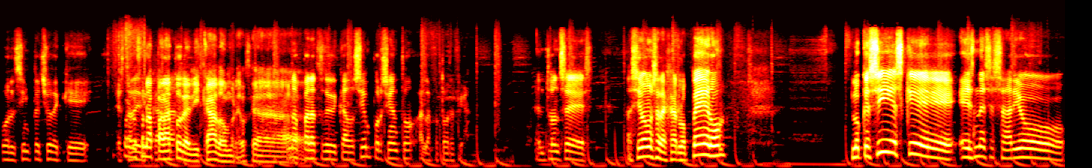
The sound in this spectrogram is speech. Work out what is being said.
Por el simple hecho de que está Bueno, es un aparato dedicado, hombre, o sea... un aparato dedicado 100% a la fotografía. Entonces, así vamos a dejarlo. Pero lo que sí es que es necesario.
